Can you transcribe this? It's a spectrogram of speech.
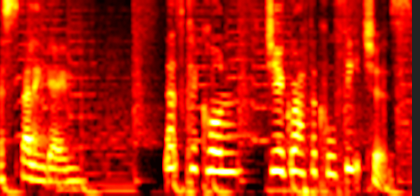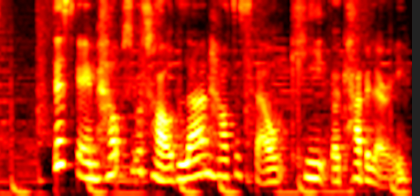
a spelling game. Let's click on Geographical Features. This game helps your child learn how to spell key vocabulary.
